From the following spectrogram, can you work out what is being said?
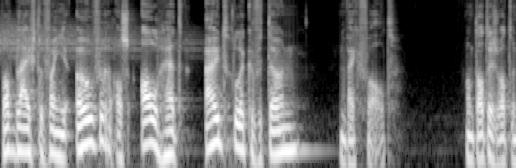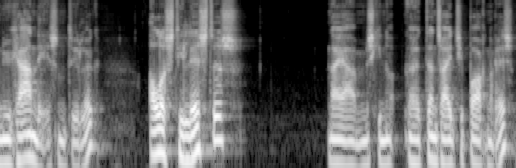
Wat blijft er van je over als al het uiterlijke vertoon wegvalt? Want dat is wat er nu gaande is natuurlijk. Alle stylistes, nou ja, misschien uh, tenzij het je partner is,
